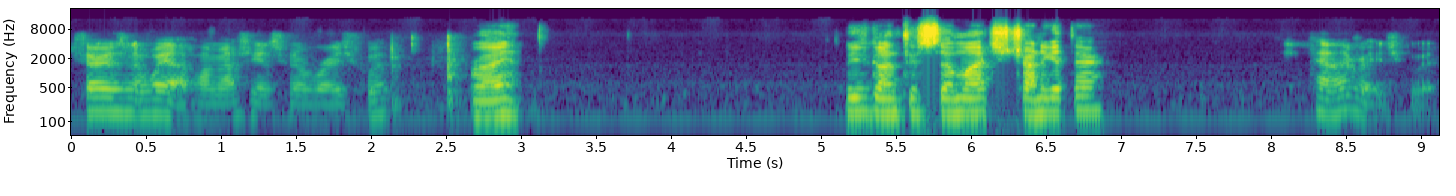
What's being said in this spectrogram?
If there isn't a way up, I'm actually just gonna rage quit. right? We've gone through so much trying to get there. Can I rage quit?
